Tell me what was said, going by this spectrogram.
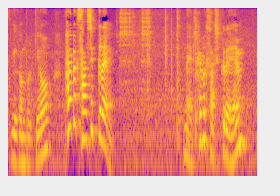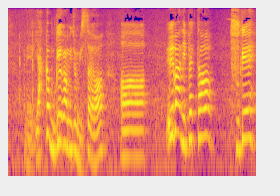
무게감 한번 볼게요. 840g. 네, 840g. 네, 약간 무게감이 좀 있어요. 어, 일반 effector 두 개.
